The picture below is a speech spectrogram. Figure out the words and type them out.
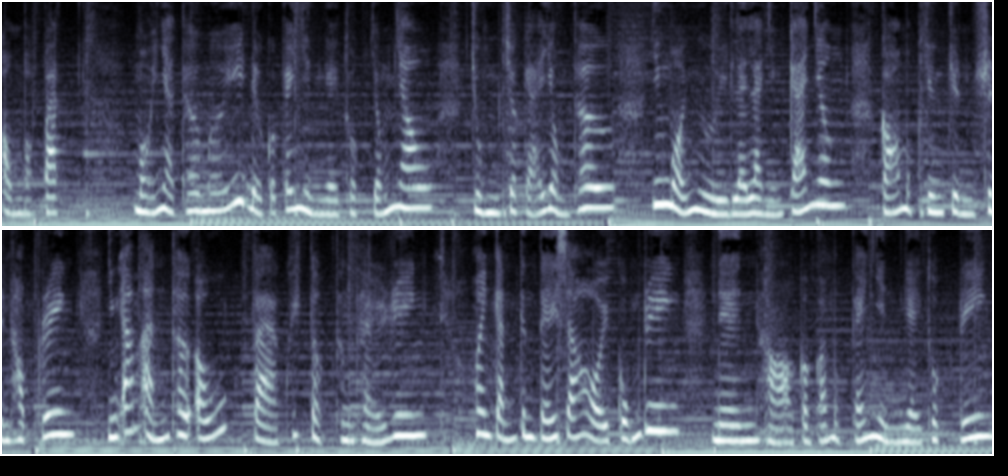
ông bọc bạch mỗi nhà thơ mới đều có cái nhìn nghệ thuật giống nhau, chung cho cả dòng thơ. Nhưng mỗi người lại là những cá nhân, có một chương trình sinh học riêng, những ám ảnh thơ ấu và khuyết tật thân thể riêng. Hoàn cảnh kinh tế xã hội cũng riêng, nên họ còn có một cái nhìn nghệ thuật riêng.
